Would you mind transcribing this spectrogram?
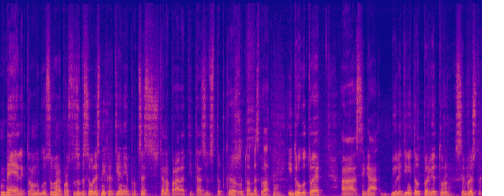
Не е електронно гласуване, просто за да се улесни хартияния процес, ще направят и тази отстъпка. Защото от- е безплатно. И другото е, а, сега бюлетините от първия тур се връщат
